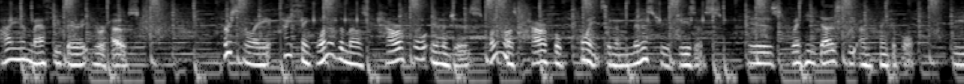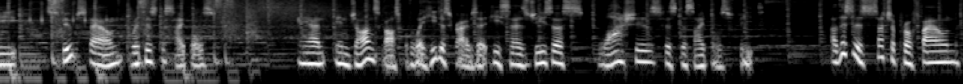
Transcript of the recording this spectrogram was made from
I am Matthew Barrett, your host. Personally, I think one of the most powerful images, one of the most powerful points in the ministry of Jesus is when he does the unthinkable. He stoops down with his disciples, and in John's gospel, the way he describes it, he says Jesus washes his disciples' feet. Uh, this is such a profound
